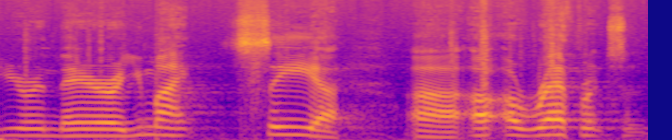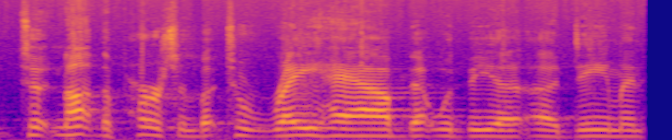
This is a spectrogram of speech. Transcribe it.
here and there. You might see a, a, a, reference to not the person, but to Rahab, that would be a, a, demon.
